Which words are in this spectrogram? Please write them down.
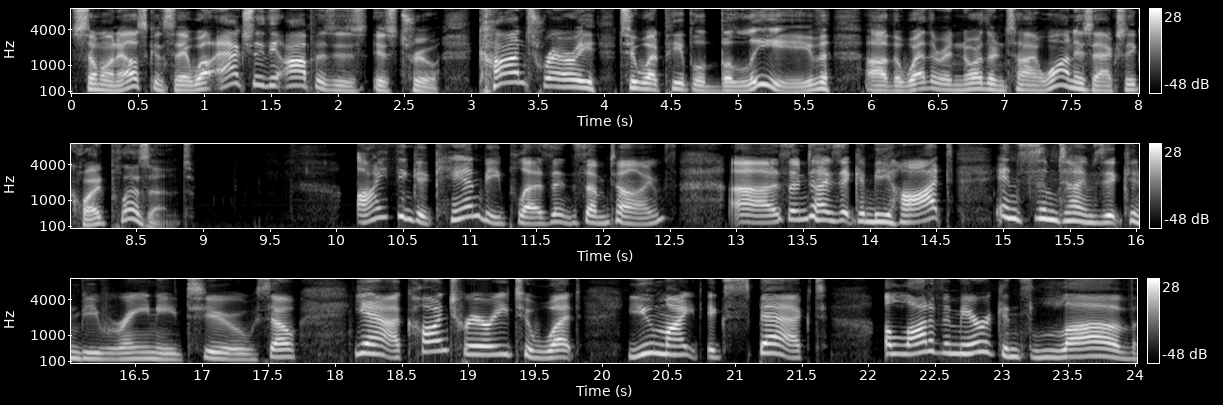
someone else can say, well, actually, the opposite is, is true. Contrary to what people believe, uh, the weather in northern Taiwan is actually quite pleasant. I think it can be pleasant sometimes. Uh, sometimes it can be hot, and sometimes it can be rainy too. So, yeah, contrary to what you might expect, a lot of Americans love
